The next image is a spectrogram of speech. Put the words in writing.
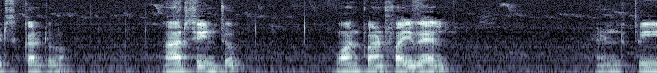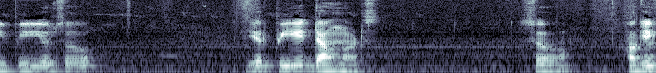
it's equal to RC into 1.5L and P, P also here P is downwards so hugging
